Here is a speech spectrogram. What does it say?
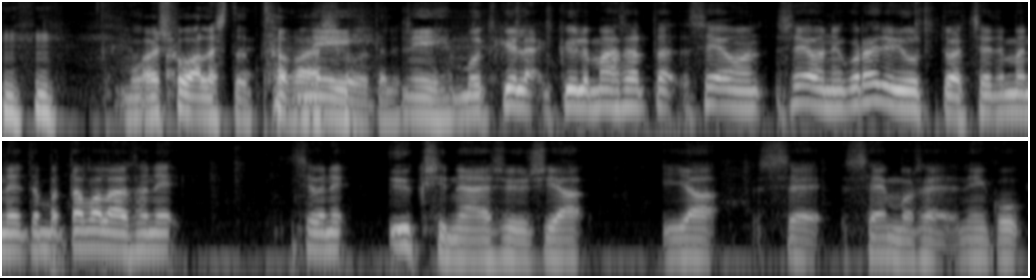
Olisi huolestuttavaa, niin, jos Niin, mutta kyllä, kyllä mä sanon, että se on, se on niinku raju juttu, että se on tavallaan sellainen, sellainen yksinäisyys ja, ja se semmoisen niinku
